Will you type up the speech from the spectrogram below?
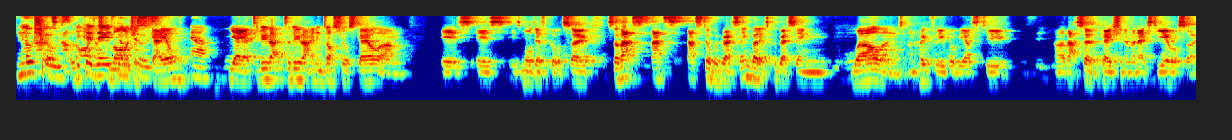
No at- shows at because larger, there is no larger shows. scale. Yeah. Yeah, yeah, to do that to do that in industrial scale um, is is is more difficult. So so that's that's that's still progressing, but it's progressing well, and and hopefully we'll be able to do uh, that certification in the next year or so.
